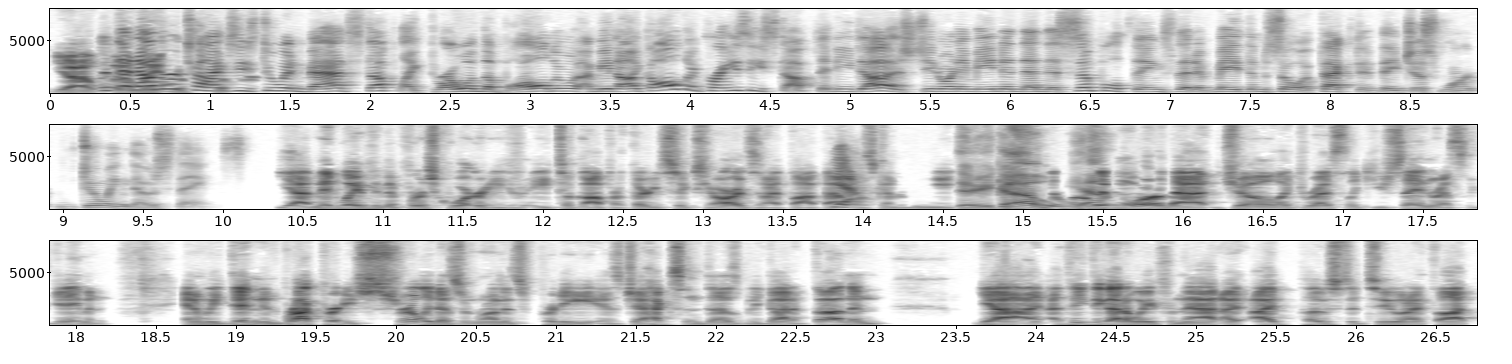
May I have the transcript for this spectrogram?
Yeah. But then uh, other times he's doing mad stuff like throwing the ball to I mean, like all the crazy stuff that he does. Do you know what I mean? And then the simple things that have made them so effective, they just weren't doing those things. Yeah, midway through the first quarter, he, he took off for 36 yards, and I thought that yeah. was going to be there. You go, a little yeah. bit more of that, Joe, like the rest, like you say, in the rest of the game, and and we didn't. And Brock Purdy surely doesn't run as pretty as Jackson does, but he got it done. And yeah, I, I think they got away from that. I, I posted too, and I thought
